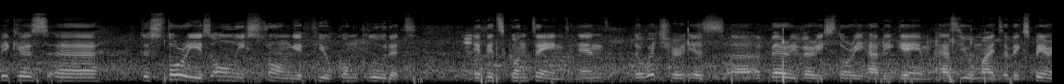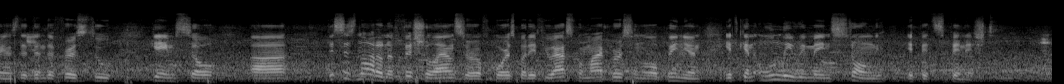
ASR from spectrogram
because uh, the story is only strong if you conclude it, Yes. if it's contained. And The Witcher is uh, a very, very story-heavy game, as you might have experienced it in the first two games. So. Uh, this is not an official answer, of course, but if you ask for my personal opinion, it can only remain strong if it's finished. Yes.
